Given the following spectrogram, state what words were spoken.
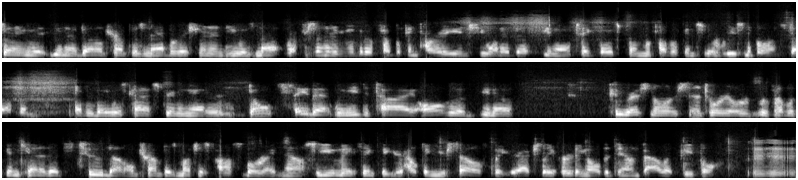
saying that, you know, Donald Trump was an aberration and he was not representative of the Republican Party and she wanted to, you know, take votes from Republicans who are reasonable and stuff. And everybody was kind of screaming at her, don't say that. We need to tie all the, you know, congressional or senatorial Republican candidates to Donald Trump as much as possible right now. So you may think that you're helping yourself, but you're actually hurting all the down ballot people. hmm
